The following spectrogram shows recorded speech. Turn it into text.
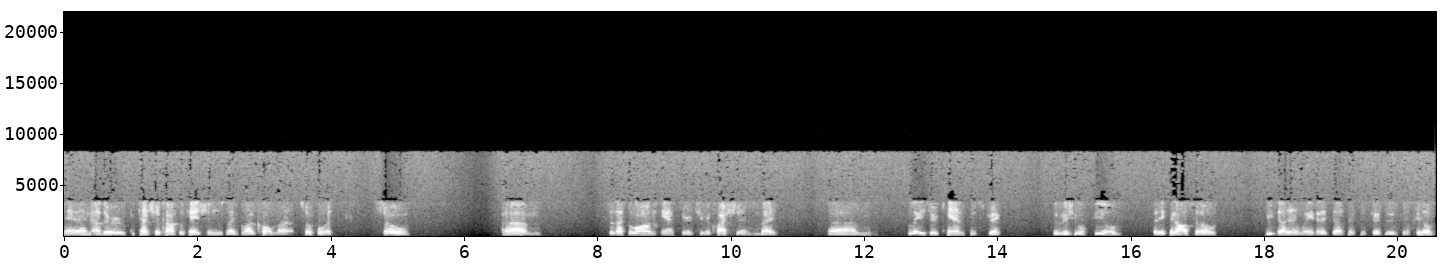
and other potential complications like glaucoma and so forth. So, um, so that's a long answer to your question, but um, laser can constrict the visual field, but it can also be done in a way that it doesn't constrict the visual field.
